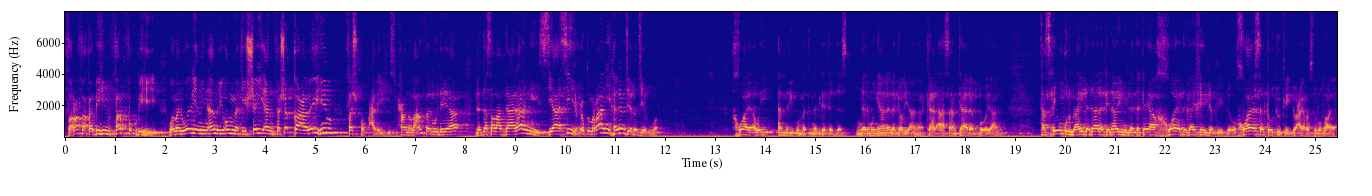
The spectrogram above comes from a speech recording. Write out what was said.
فرفق بهم فارفق به. ومن ولي من أمر أمتي شيئا فشق عليهم فاشقق عليه. سبحان الله عن فرموديا لدى صلاة داراني سياسي حكم راني هرم جيب جيبوا خوای ئەوەی ئەمری ئومەت مەگرێتە دەست نەرمونیانە لەگەڵیانە کار ئاسانکارە بۆیان تەسحی و قوربانی دەدا لە پێناوی میلەتەکەیە خوایە دەرگای خێری لە بکەیتەوە خوایە سەرکەوتوکەی دوعای اللهە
